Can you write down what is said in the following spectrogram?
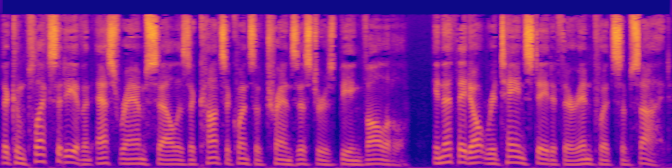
The complexity of an SRAM cell is a consequence of transistors being volatile, in that they don't retain state if their inputs subside.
